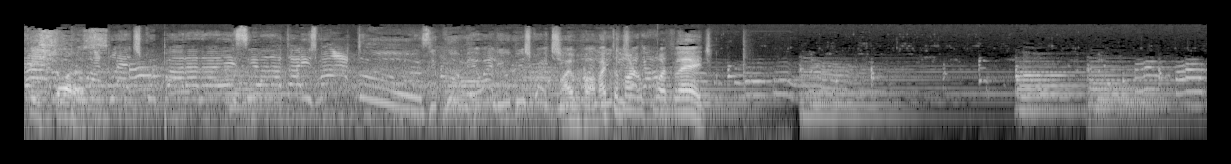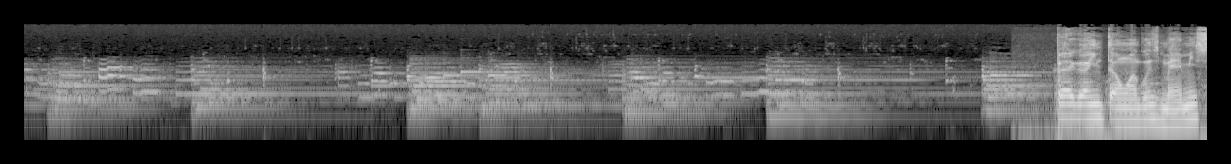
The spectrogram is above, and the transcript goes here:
que choras? O Atlético Paranaense, Ana Thaís Matos. E comeu ali o biscoitinho. Vai, vai, vai tomar no cu Atlético. Pega então alguns memes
